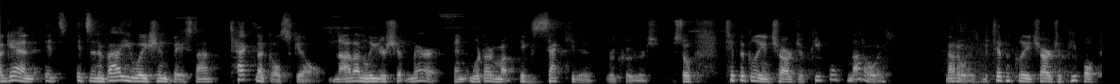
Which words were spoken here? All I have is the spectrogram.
Again, it's it's an evaluation based on technical skill, not on leadership merit. And we're talking about executive recruiters. So typically in charge of people, not always, not always, but typically in charge of people.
